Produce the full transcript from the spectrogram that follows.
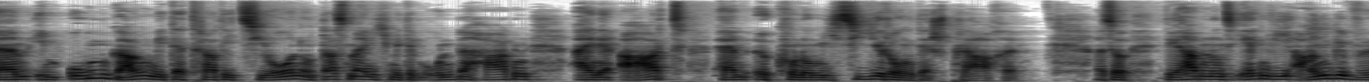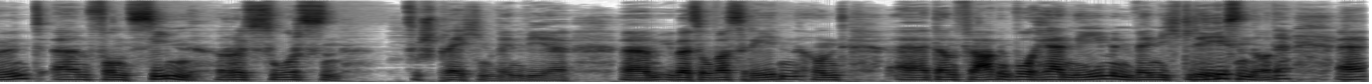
ähm, im Umgang mit der Tradition, und das meine ich mit dem Unbehagen, eine Art ähm, Ökonomisierung der Sprache. Also wir haben uns irgendwie angewöhnt, ähm, von Sinnressourcen zu sprechen, wenn wir ähm, über sowas reden und äh, dann fragen, woher nehmen, wenn nicht lesen, oder? Äh,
